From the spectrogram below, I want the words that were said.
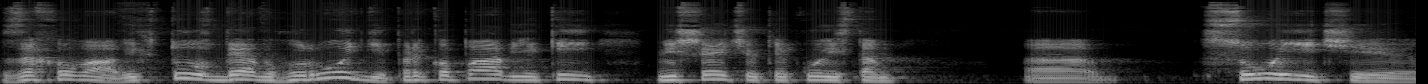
заховав, і хто де в городі прикопав який мішечок якоїсь там е, сої, чи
